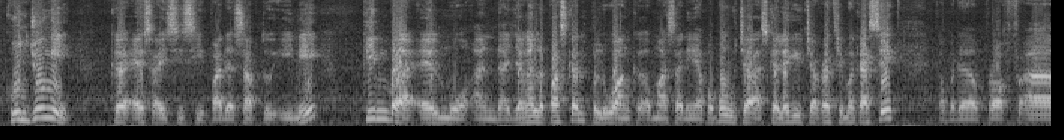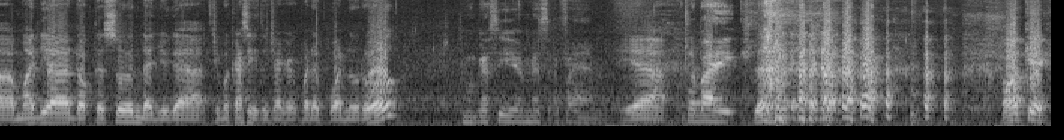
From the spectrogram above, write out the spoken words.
kunjungi ke SICC pada Sabtu ini timba ilmu anda. Jangan lepaskan peluang keemasan ini. Apapun ucap sekali lagi ucapkan terima kasih kepada Prof uh, Madia Dr Sun dan juga terima kasih itu ucapkan kepada Puan Nurul. Terima kasih MSFM. Ya. Terbaik. Okey,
